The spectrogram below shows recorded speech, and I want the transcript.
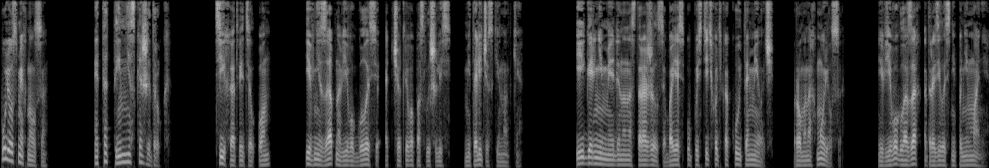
Пуля усмехнулся. «Это ты мне скажи, друг». Тихо ответил он, и внезапно в его голосе отчетливо послышались металлические нотки. Игорь немедленно насторожился, боясь упустить хоть какую-то мелочь. Рома нахмурился, и в его глазах отразилось непонимание.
